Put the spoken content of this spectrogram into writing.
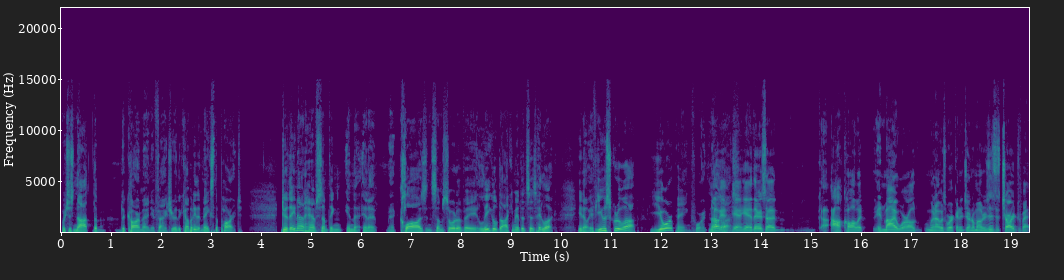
which is not the the car manufacturer, the company that makes the part, do they not have something in the in a, a clause in some sort of a legal document that says, "Hey, look, you know, if you screw up, you're paying for it, not Oh yeah, us." yeah, yeah. There's a, I'll call it in my world when I was working at General Motors. This is charge back,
